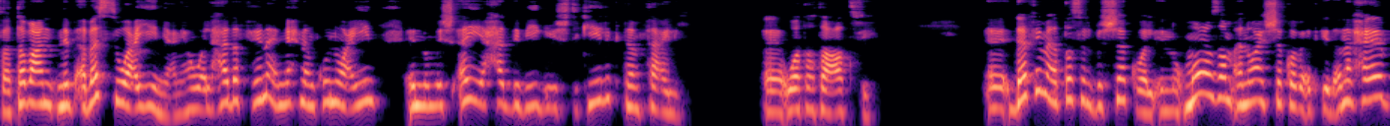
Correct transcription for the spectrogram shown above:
فطبعا نبقى بس واعيين يعني هو الهدف هنا إن إحنا نكون واعيين إنه مش أي حد بيجي يشتكي لك تنفعلي وتتعاطفي. ده فيما يتصل بالشكوى لأنه معظم أنواع الشكوى بقت كده. أنا الحقيقة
